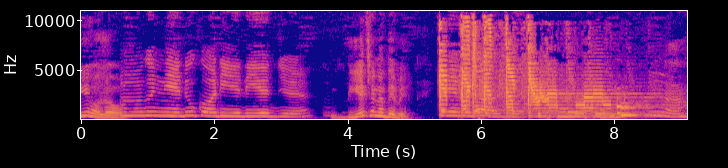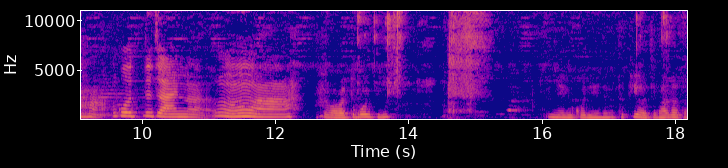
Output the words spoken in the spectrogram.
কি হলো? আমাকে নেড়ু করিয়ে দিয়েছে। দিয়েছে না দেবে। না, করতে চায় না। তো বাবা একটু বলবি? নেড়ু করিয়ে দেবে তো কি হয়েছে? ভালো তো!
